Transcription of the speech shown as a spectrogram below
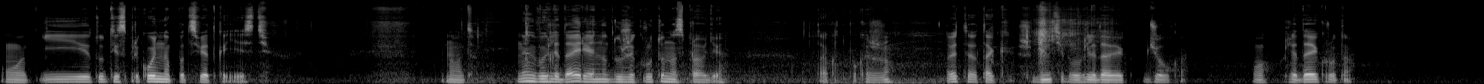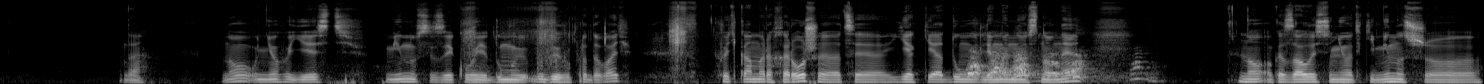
От. І тут є прикольна підсвітка є. От. Ну, Він виглядає реально дуже круто насправді. Так от покажу. Давайте отак, щоб він типу, виглядав як бджолка. О, виглядає круто. Да. Но у нього є мінуси, за якого я думаю, буду його продавати. Хоч камера хороша, це, як я думаю, для мене основне. Но оказалось у нього такий мінус, що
